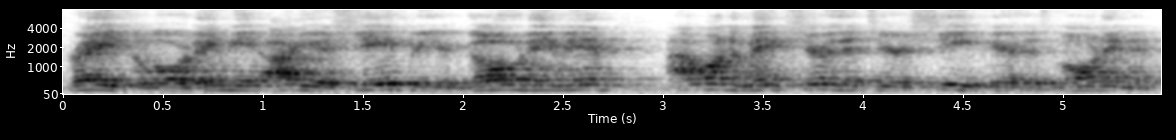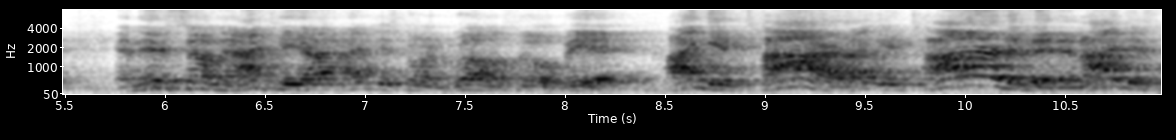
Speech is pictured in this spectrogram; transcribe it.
Praise the Lord. Amen. Are you a sheep or you a goat? Amen. I want to make sure that you're a sheep here this morning. And, and there's something, I tell you, I, I just want to dwell on this a little bit. I get tired. I get tired of it. And I just,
